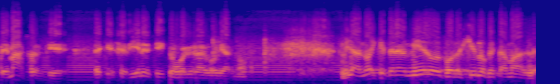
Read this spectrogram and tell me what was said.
temazo el que, el que se viene si esto vuelven al gobierno. Mira, no hay que tener miedo de corregir lo que está mal,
